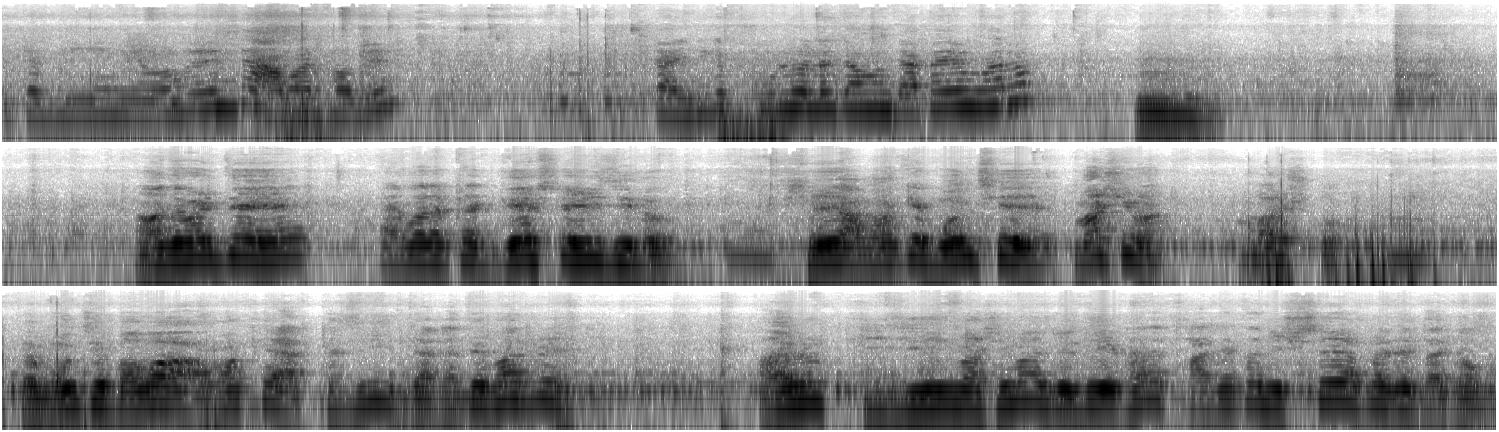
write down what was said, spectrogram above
ওটা দিয়ে নেওয়া হয়েছে আবার হবে। চারিদিকে ফুল হলে যেমন দেখায় ভালো। হুম। আমাদের বাড়িতে একবার একটা গেস্ট এসেছিল। সে আমাকে বলছে মাসিমা বয়স্ক? তা বলছে বাবা আমাকে একটা জিনিস দেখাতে পারবে? আমি কি জিনিস মাসিমা? যদি এখানে থাকে তো নিশ্চয়ই আপনাকে দেখাবো।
